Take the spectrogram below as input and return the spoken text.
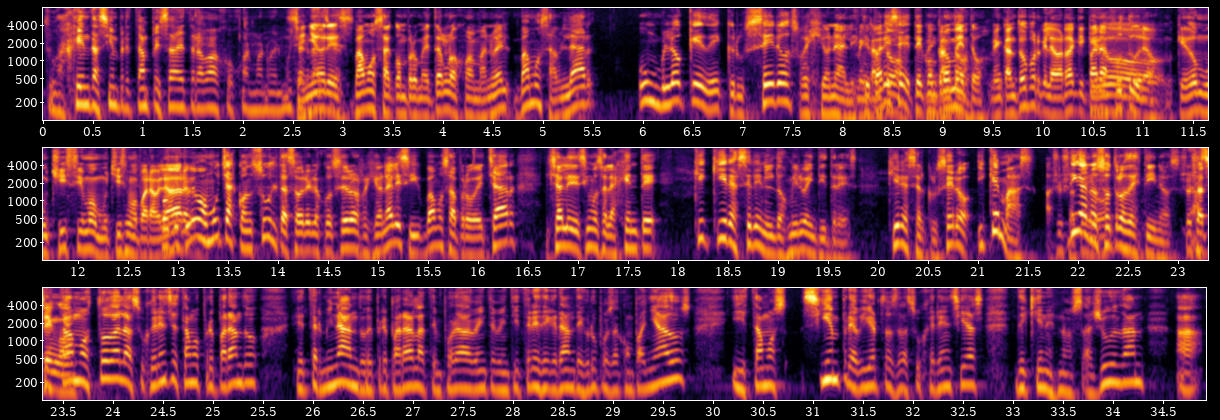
tu, agenda siempre tan pesada de trabajo, Juan Manuel. Muchas Señores, vamos a comprometerlo a Juan Manuel. Vamos a hablar un bloque de cruceros regionales. ¿Te parece? Te comprometo. Me encantó porque la verdad que para quedó, futuro. quedó muchísimo, muchísimo para hablar. Porque tuvimos muchas consultas sobre los cruceros regionales y vamos a aprovechar. Ya le decimos a la gente qué quiere hacer en el 2023. ¿Quiere hacer crucero? ¿Y qué más? Ah, Díganos otros destinos. Yo ya Aceptamos todas las sugerencias, estamos preparando, eh, terminando de preparar la temporada 2023 de grandes grupos acompañados y estamos siempre abiertos a las sugerencias de quienes nos ayudan a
